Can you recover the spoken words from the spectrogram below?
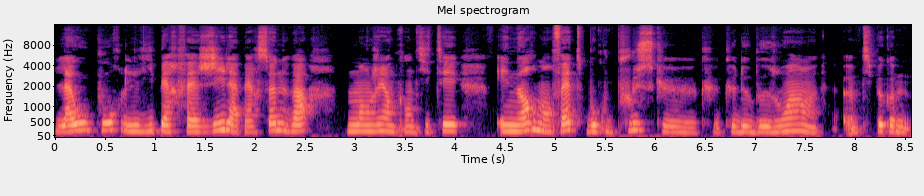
là où pour l'hyperphagie la personne va manger en quantité énorme en fait beaucoup plus que, que, de besoin un petit peu comme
